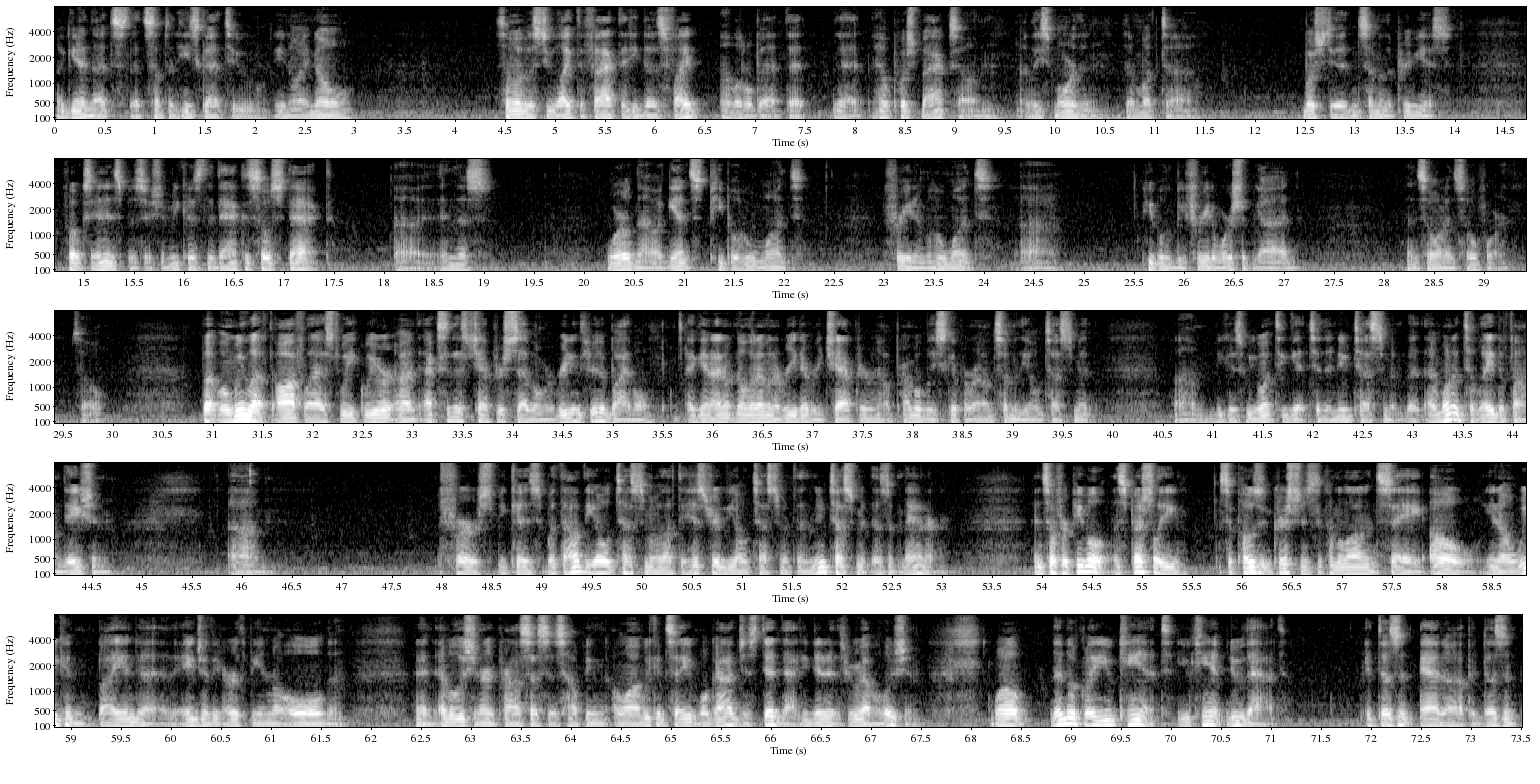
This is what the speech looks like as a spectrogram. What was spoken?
again, that's that's something he's got to. You know, I know some of us do like the fact that he does fight a little bit. That that he'll push back some, at least more than than what uh, Bush did and some of the previous folks in his position, because the deck is so stacked uh, in this world now against people who want freedom, who want uh, people to be free to worship God, and so on and so forth. So. But when we left off last week, we were on Exodus chapter 7. We're reading through the Bible. Again, I don't know that I'm going to read every chapter. I'll probably skip around some of the Old Testament um, because we want to get to the New Testament. But I wanted to lay the foundation um, first because without the Old Testament, without the history of the Old Testament, then the New Testament doesn't matter. And so for people, especially supposed Christians to come along and say, "Oh, you know, we can buy into the age of the earth being real old and and evolutionary processes helping along." We can say, "Well, God just did that. He did it through evolution." Well, biblically, you can't. You can't do that. It doesn't add up. It doesn't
